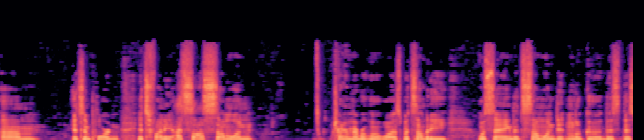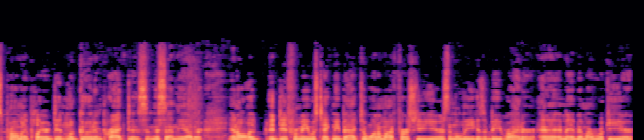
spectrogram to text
um, it's important. It's funny. I saw someone, I'm trying to remember who it was, but somebody was saying that someone didn't look good. This this prominent player didn't look good in practice, and this that, and the other. And all it, it did for me was take me back to one of my first few years in the league as a beat writer, and it, may have been my rookie year.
